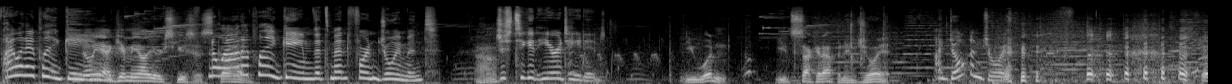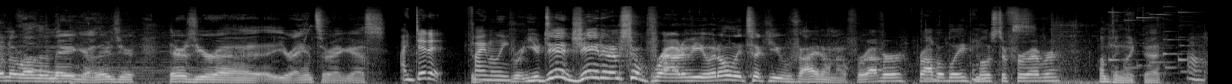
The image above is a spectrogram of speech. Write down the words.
Why would I play a game? No, yeah, give me all your excuses. No, Go why would I play a game that's meant for enjoyment? Uh-huh. Just to get irritated. You wouldn't. You'd suck it up and enjoy it. I don't enjoy it. Oh no, well then there you go. There's your there's your uh your answer, I guess. I did it, finally. You did, Jaden. I'm so proud of you. It only took you, I don't know, forever, probably, Thanks. most of forever, something like that. Oh,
